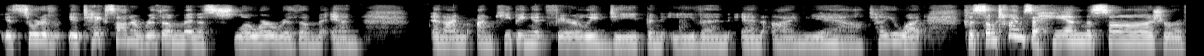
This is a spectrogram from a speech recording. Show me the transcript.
it's sort of it takes on a rhythm and a slower rhythm and and i'm i'm keeping it fairly deep and even and i'm yeah tell you what because sometimes a hand massage or a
